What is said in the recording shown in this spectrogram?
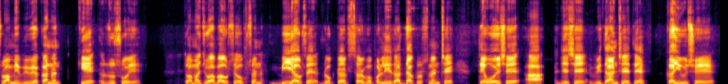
સ્વામી વિવેકાનંદ કે રૂસોએ. તો આમાં જવાબ આવશે ઓપ્શન બી આવશે ડૉક્ટર સર્વપલ્લી રાધાકૃષ્ણન છે. તેઓએ છે આ જે છે, વિધાન છે તે કહ્યું છે.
